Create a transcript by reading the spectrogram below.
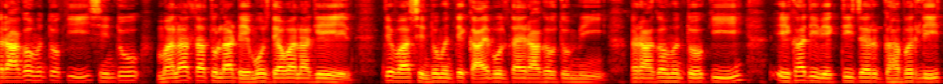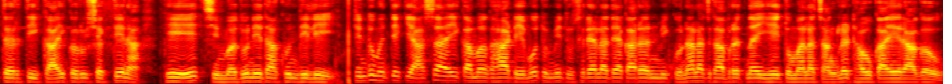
राघव म्हणतो की सिंधू मला आता तुला डेमोज द्यावा लागेल. तेव्हा सिंधू म्हणते काय बोलताय राघव तुम्ही? राघव म्हणतो की एखादी व्यक्ती ती जर घाबरली तर ती काय करू शकते ना? हे सि- मधूने दाखवून दिले. सिंधू म्हणते की असं आहे का मग हा डेमो तुम्ही दुसऱ्याला द्या कारण मी कुणालाच घाबरत नाही हे तुम्हाला चांगलं ठाऊक आहे राघव.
